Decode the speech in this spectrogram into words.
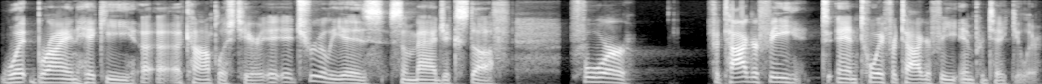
what Brian Hickey uh, uh, accomplished here. It, it truly is some magic stuff for photography t- and toy photography in particular.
